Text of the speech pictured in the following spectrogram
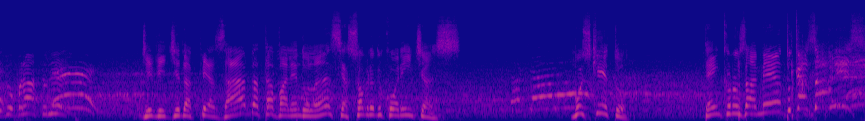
Usa o braço nele. Dividida pesada, tá valendo o lance, é a sobra do Corinthians. Mosquito. Tem cruzamento, Casares!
